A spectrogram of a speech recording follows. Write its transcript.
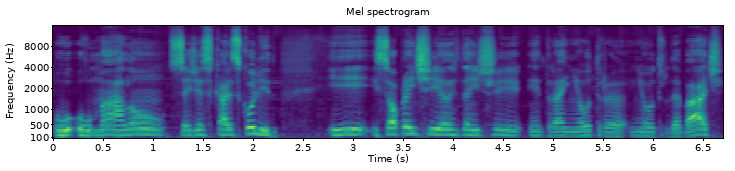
o, o, Marlon seja esse cara escolhido. E, e só pra gente, antes da gente entrar em, outra, em outro debate,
